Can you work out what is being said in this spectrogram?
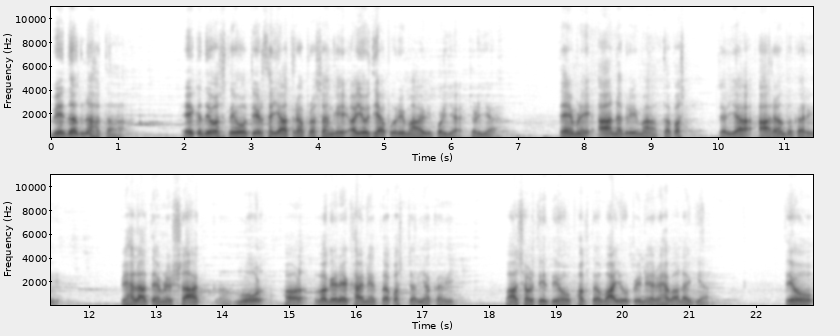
વેદજ્ઞ હતા. એક દિવસ તેઓ તીર્થયાત્રા પ્રસંગે અયોધ્યાપુરીમાં આવી પડ્યા, ચડ્યા. તેમણે આ નગરીમાં તપશ્ચર્યા આરંભ કરી. પહેલાં તેમણે શાક, મૂળ, ફળ વગેરે ખાઈને તપશ્ચર્યા કરી. પાછળથી તેઓ ફક્ત વાયુ પીને રહેવા લાગ્યા. તેઓ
